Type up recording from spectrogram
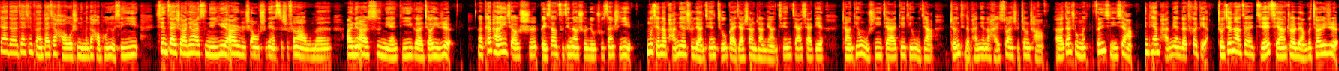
亲爱的嘉兴粉，大家好，我是你们的好朋友新一。现在是二零二四年一月二日上午十点四十分啊，我们二零二四年第一个交易日。那开盘一小时，北向资金呢是流出三十亿。目前呢盘面是两千九百家上涨，两千家下跌，涨停五十一家，跌停五家，整体的盘面呢还算是正常。呃，但是我们分析一下今天盘面的特点。首先呢，在节前这两个交易日。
